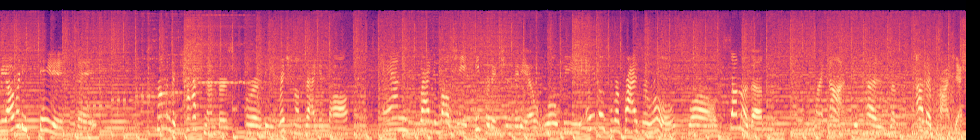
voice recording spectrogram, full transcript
we already stated that some of the cast members for the original Dragon Ball and Dragon Ball GT prediction video will be able to reprise their roles, while some of them might not because of other projects.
